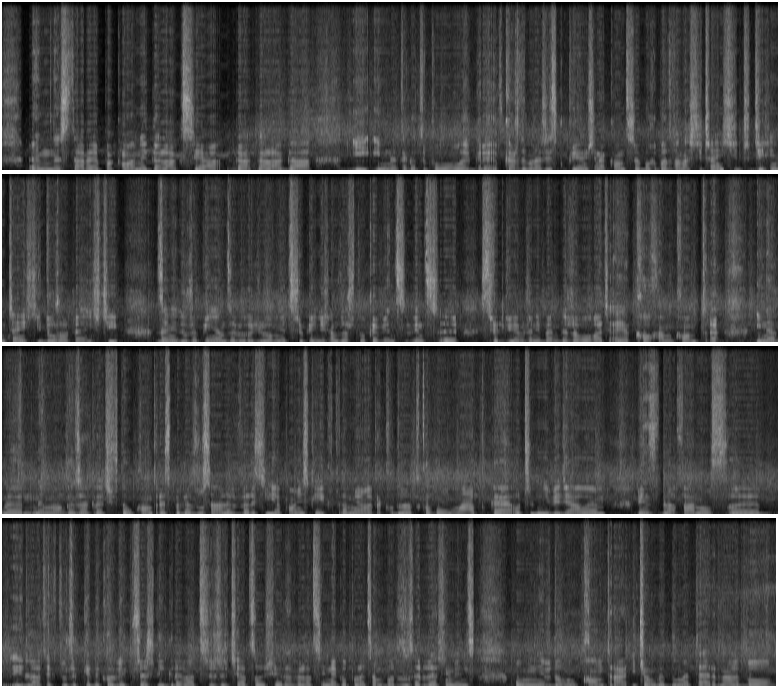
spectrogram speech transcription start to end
stare Pacmany, Galaxia, Ga Galaga i inne tego typu gry. W każdym razie skupiłem się na kontrze, bo chyba 12 części czy 10 części, dużo części. Za nieduże pieniądze wychodziło mnie 3,50 za sztukę, więc, więc y, stwierdziłem, że nie będę żałować, a ja kocham kontrę. I nagle mogę zagrać w tą kontrę z Pegasusa, ale w wersji japońskiej, która miała taką dodatkową mapkę, o czym nie wiedziałem, więc dla fanów y, i dla tych, którzy kiedykolwiek przeszli grę na trzy życia, coś rewelacyjnego polecam bardzo serdecznie, więc u mnie w domu kontra i ciągle Doom Eternal, bo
